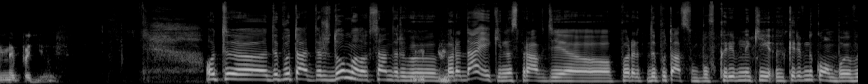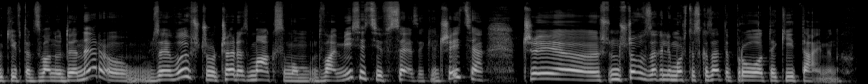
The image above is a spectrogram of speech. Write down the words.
не поділися. От е, депутат Держдуми Олександр е, Борода, який насправді е, перед депутатством був керівником бойовиків так званої ДНР, заявив, що через максимум два місяці все закінчиться. Чи ну, що ви взагалі можете сказати про такий таймінг?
